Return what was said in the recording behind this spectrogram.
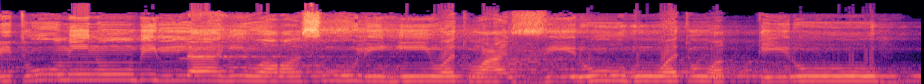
لتؤمنوا بالله ورسوله وتعزروه وتوقروه.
